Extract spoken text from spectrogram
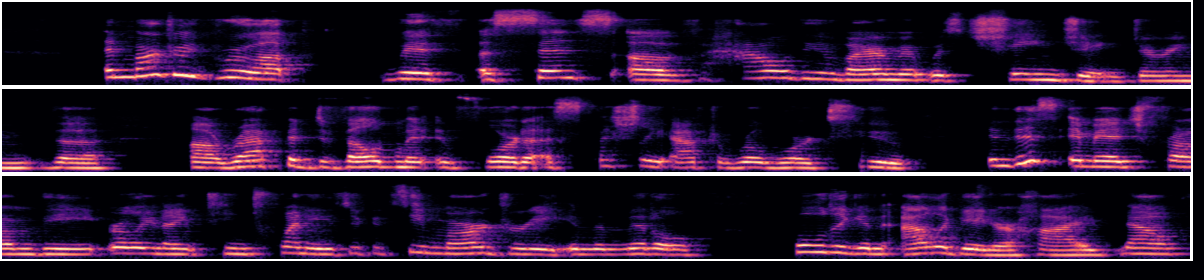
And Marjorie grew up with a sense of how the environment was changing during the uh, rapid development in Florida, especially after World War II. In this image from the early 1920s, you can see Marjorie in the middle holding an alligator hide. Now,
